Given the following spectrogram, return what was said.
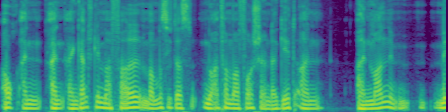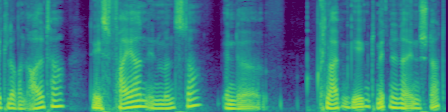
auch ein, ein, ein ganz schlimmer Fall. Man muss sich das nur einfach mal vorstellen. Da geht ein, ein Mann im mittleren Alter, der ist feiern in Münster, in der Kneipengegend, mitten in der Innenstadt.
